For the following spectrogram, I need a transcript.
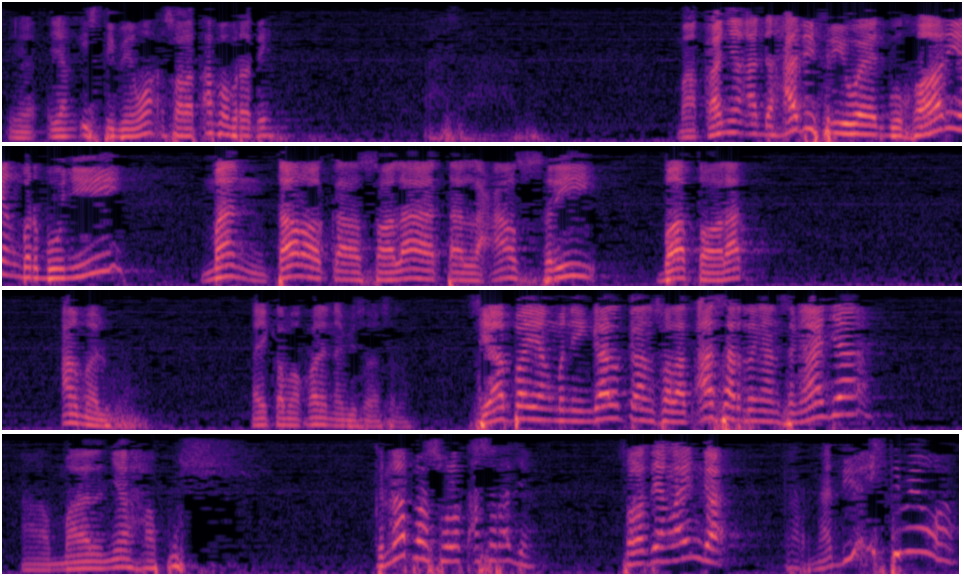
Ya, yang istimewa salat apa berarti? Makanya ada hadis riwayat Bukhari yang berbunyi man taraka salatal asri batalat amalu. Kama Nabi SAW. Siapa yang meninggalkan sholat asar dengan sengaja, amalnya hapus. Kenapa sholat asar aja? Sholat yang lain enggak? Karena dia istimewa.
